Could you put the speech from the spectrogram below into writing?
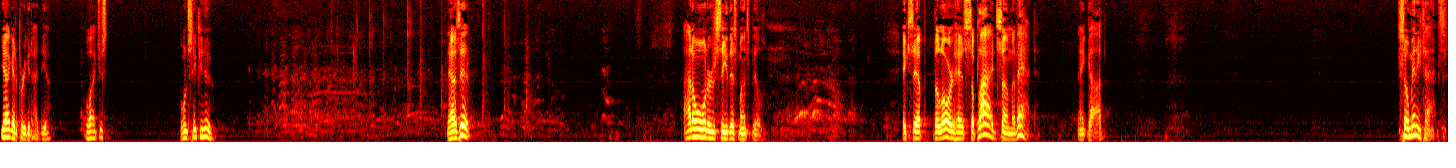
Yeah, I got a pretty good idea. Well, I just wanted to see if you knew. That's it. I don't want her to see this month's bill. Except the Lord has supplied some of that. Thank God. So many times.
